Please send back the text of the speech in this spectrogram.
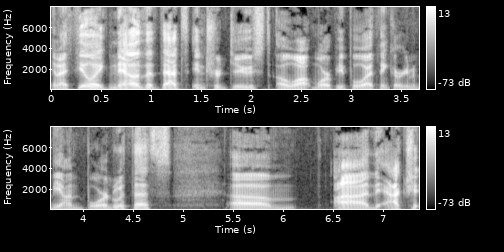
And i feel like now that that's introduced a lot more people i think are going to be on board with this. Um uh the action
